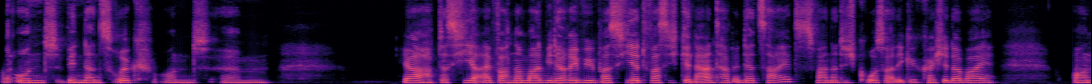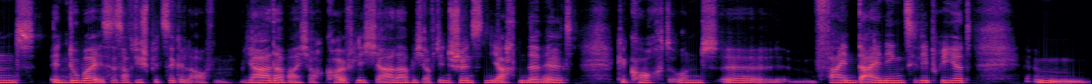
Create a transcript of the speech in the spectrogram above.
und bin dann zurück und ähm, ja, habe das hier einfach nochmal wieder Revue passiert, was ich gelernt habe in der Zeit. Es waren natürlich großartige Köche dabei. Und in Dubai ist es auf die Spitze gelaufen. Ja, da war ich auch käuflich. Ja, da habe ich auf den schönsten Yachten der Welt gekocht und äh, Fine Dining zelebriert. Ähm,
